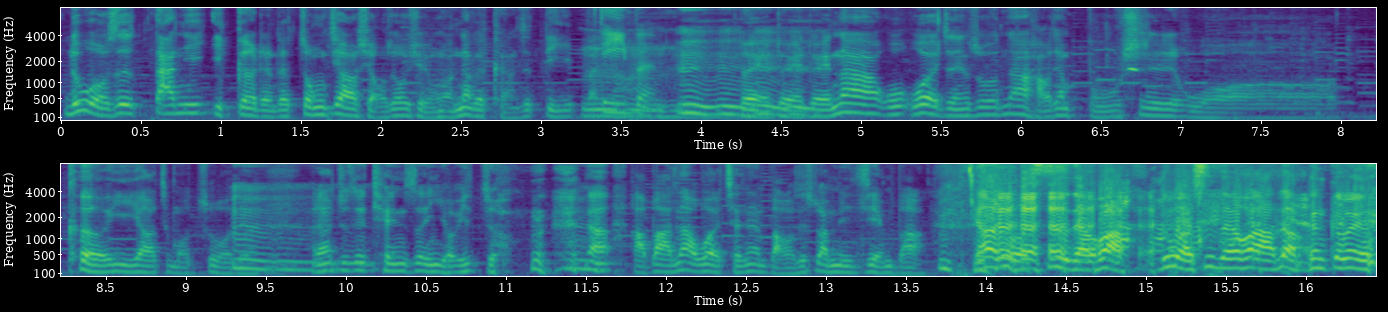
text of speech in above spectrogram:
如果是单一一个人的宗教小说选的话，那个可能是第一本，第一本，嗯嗯，对对对，那我我也只能说，那好像不是我刻意要这么做的，好像就是天生有一种，那好吧，那我也承认吧，我是算命仙吧，然后如果是的话，如果是的话，那我跟各位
